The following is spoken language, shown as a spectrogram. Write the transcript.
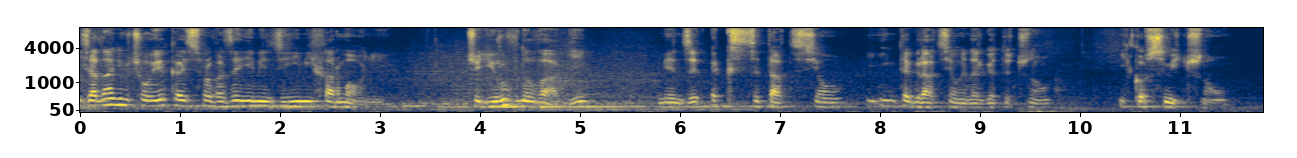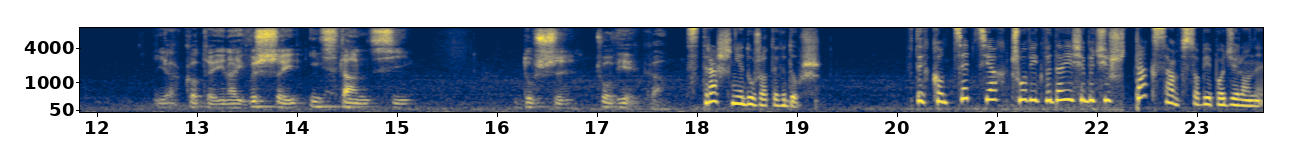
i zadaniem człowieka jest wprowadzenie między nimi harmonii, czyli równowagi między ekscytacją i integracją energetyczną i kosmiczną, jako tej najwyższej instancji duszy człowieka. Strasznie dużo tych dusz. W tych koncepcjach człowiek wydaje się być już tak sam w sobie podzielony,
